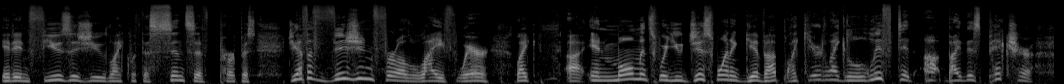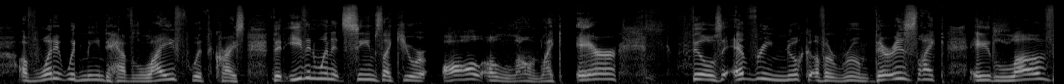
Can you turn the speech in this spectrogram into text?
it infuses you like with a sense of purpose. Do you have a vision for a life where, like, uh, in moments where you just want to give up, like you're like lifted up by this picture of what it would mean to have life with Christ? That even when it seems like you are all alone, like air fills every nook of a room. There is like a love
